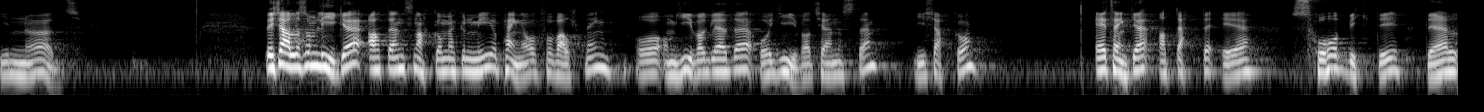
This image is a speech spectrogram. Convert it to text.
i nød. Det er ikke alle som liker at en snakker om økonomi og penger og forvaltning, og om giverglede og givertjeneste i Kirka. Jeg tenker at dette er så viktig del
